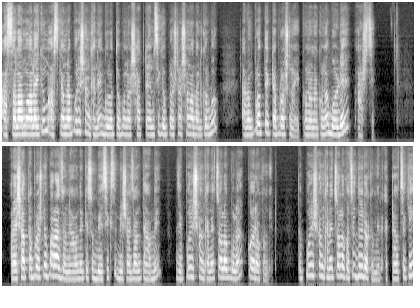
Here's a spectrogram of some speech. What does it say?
আসসালামু আলাইকুম। আজকে আমরা পরিসংখ্যানে গুরুত্বপূর্ণ সাতটা এমসিকিউ প্রশ্ন সমাধান করব এবং প্রত্যেকটা প্রশ্নই কোনো না কোনো বোর্ডে আসছে। আর এই সাতটা প্রশ্ন পারার জন্য আমাদের কিছু বেসিক্স বিষয় জানতে হবে যে পরিসংখ্যানে চলকগুলো কয় রকমের? তো পরিসংখ্যানে চলক হচ্ছে দুই রকমের। একটা হচ্ছে কি?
